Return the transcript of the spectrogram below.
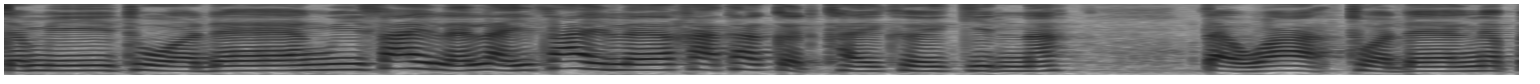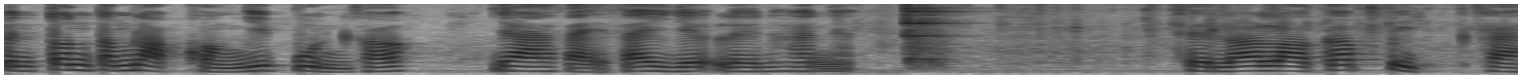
จะมีถั่วแดงมีไส้หลาย ๆ ไส้เลยค่ะ ถ้าเกิดใครเคยกินนะแต่ว่าถั่วแดงเนี่ยเป็นต้นตำรับของญี่ปุ่นเขาย่าใส่ไส้เยอะเลยนะคะเนี่ยเสร็จแล้วเราก็ปิดค่ะ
